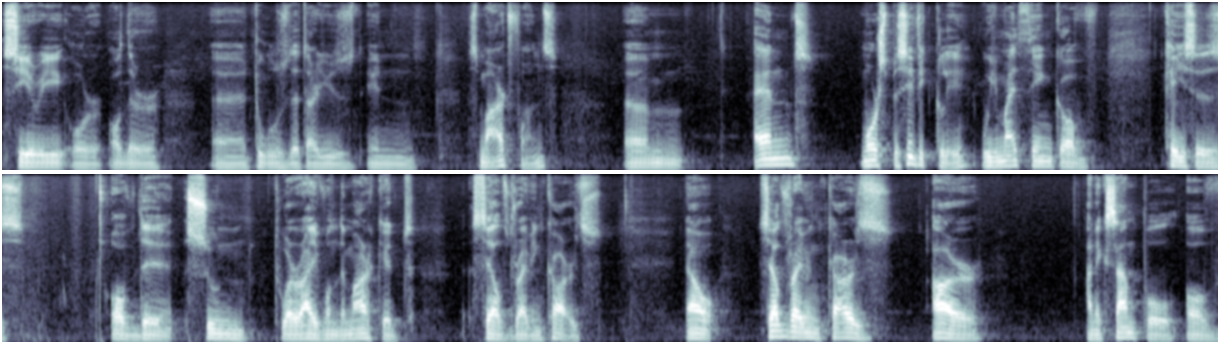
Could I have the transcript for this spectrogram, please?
Siri or other uh, tools that are used in smartphones. Um, and more specifically, we might think of cases of the soon to arrive on the market self-driving cars. Now, self-driving cars are an example of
